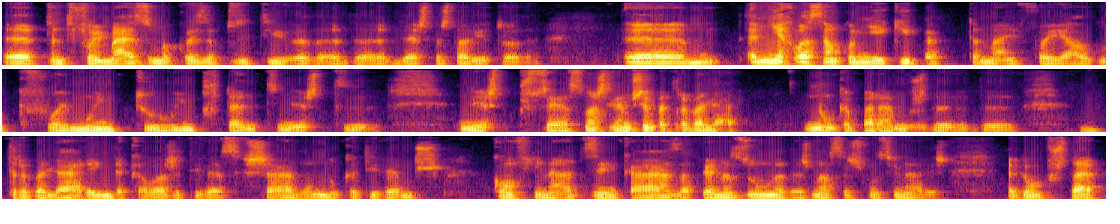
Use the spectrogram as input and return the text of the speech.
Uh, portanto, foi mais uma coisa positiva da, da, desta história toda. A minha relação com a minha equipa também foi algo que foi muito importante neste, neste processo. Nós estivemos sempre a trabalhar, nunca paramos de, de, de, trabalhar, ainda que a loja estivesse fechada, nunca tivemos confinados em casa. Apenas uma das nossas funcionárias acabou por estar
